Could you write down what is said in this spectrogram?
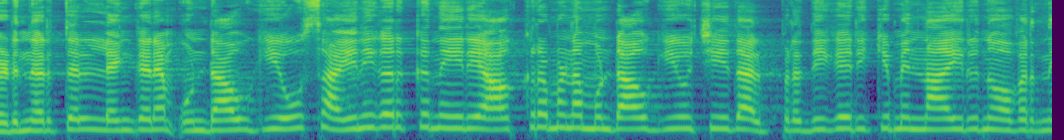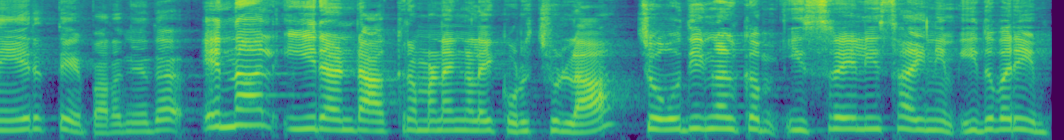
വെടിനിർത്തൽ ലംഘനം ഉണ്ടാവുകയോ സൈനികർക്ക് നേരെ ആക്രമണം ഉണ്ടാവുകയോ ചെയ്താൽ പ്രതികരിക്കുമെന്നായിരുന്നു അവർ നേരത്തെ പറഞ്ഞത്. എന്നാൽ ഈ രണ്ട് ആക്രമണങ്ങളെക്കുറിച്ചുള്ള ചോദ്യങ്ങൾക്കും ഇസ്രയേലി സൈന്യം ഇതുവരെയും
